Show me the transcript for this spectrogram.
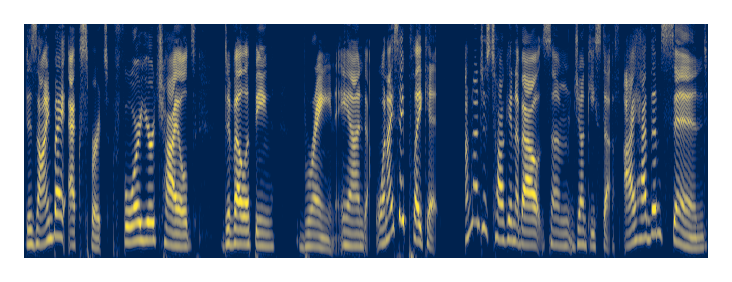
designed by experts for your child's developing brain. And when I say play kit, I'm not just talking about some junky stuff. I had them send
